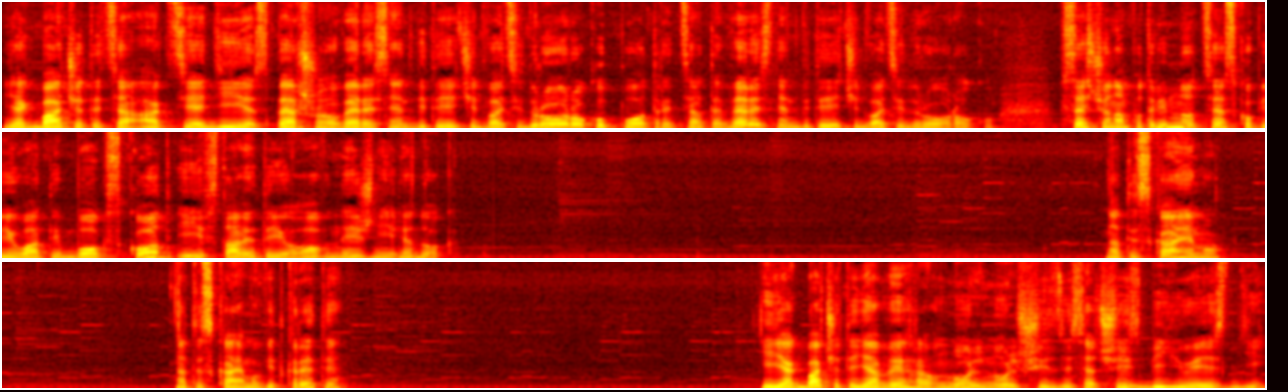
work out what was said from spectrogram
Як бачите, ця акція діє з 1 вересня 2022 року по 30 вересня 2022 року. Все, що нам потрібно, це скопіювати бокс-код і вставити його в нижній рядок. Натискаємо. Натискаємо відкрити. І як бачите, я виграв 0,066 BUSD.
